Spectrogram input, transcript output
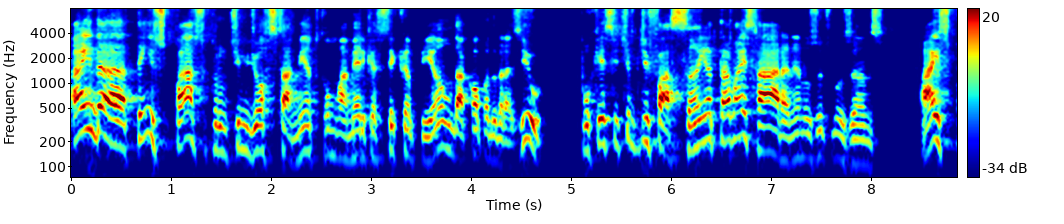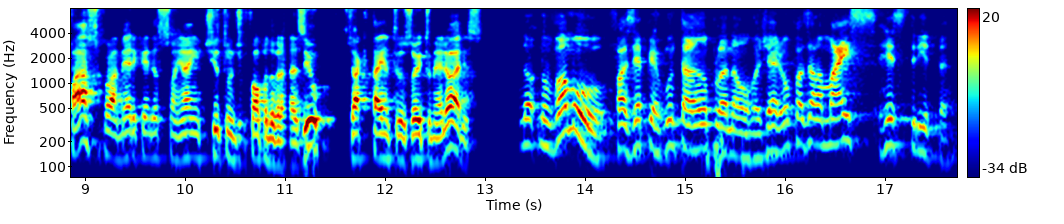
Ainda tem espaço para um time de orçamento como o América ser campeão da Copa do Brasil? Porque esse tipo de façanha está mais rara né, nos últimos anos. Há espaço para o América ainda sonhar em título de Copa do Brasil, já que está entre os oito melhores? Não, não vamos fazer a pergunta ampla, não, Rogério. Vamos fazer ela mais restrita.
